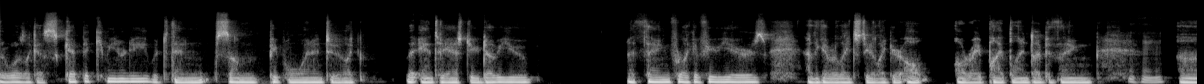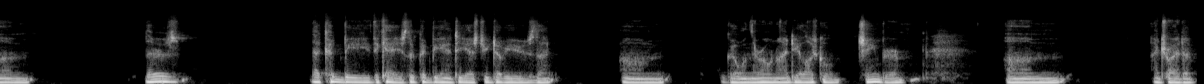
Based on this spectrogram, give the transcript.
there was like a skeptic community, which then some people went into like the anti SJW thing for like a few years. I think it relates to like your all alt right pipeline type of thing. hmm Um, there's that could be the case. There could be anti SJWs that um, go in their own ideological chamber. Um, I try to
